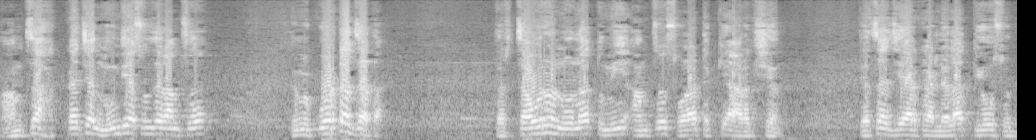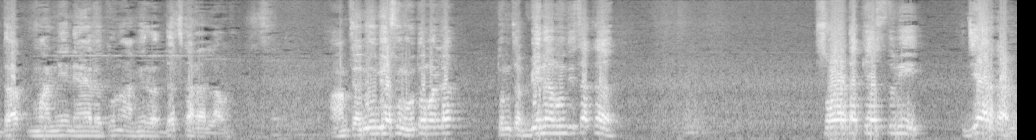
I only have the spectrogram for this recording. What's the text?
आमचं हक्काच्या नोंदी असून जर आमचं तुम्ही कोर्टात जाता तर चौऱ्याण्णवला तुम्ही आमचं सोळा टक्के आरक्षण. त्याचा जी आर काढलेला तो सुद्धा मान्य न्यायालयातून आम्ही रद्दच करायला लावलो आमच्या नोंदी असून होतो म्हणलं तुमचा बिना नोंदीचा क सोळा टक्के तुम्ही जी आर काढला.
